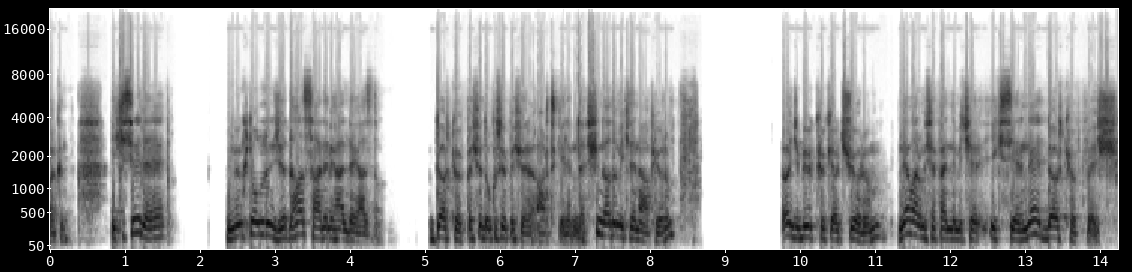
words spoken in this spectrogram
Bakın. İkisini de mümkün olduğunca daha sade bir halde yazdım. 4 kök 5 ve 9 kök 5 var artık elimde. Şimdi adım 2'de ne yapıyorum? Önce büyük kökü açıyorum. Ne varmış efendim içeri x yerine? 4 kök 5.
